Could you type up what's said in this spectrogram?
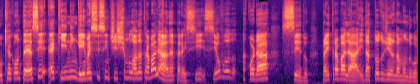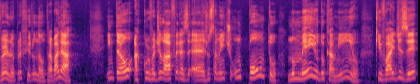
o que acontece é que ninguém vai se sentir estimulado a trabalhar, né? Peraí, se, se eu vou acordar cedo para ir trabalhar e dar todo o dinheiro na mão do governo, eu prefiro não trabalhar. Então, a curva de Laffer é, é justamente um ponto no meio do caminho que vai dizer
